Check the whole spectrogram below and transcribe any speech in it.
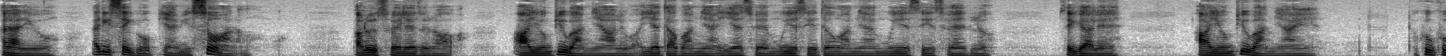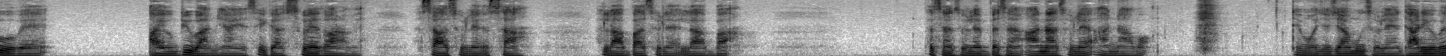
အဲ့ဒါတွေကိုအဲ့ဒီစိတ်ကိုပြန်ပြီးစွန့်ရတာပေါ့ဘာလို့ဆွဲလဲဆိုတော့အာယုံပြုတ်ပါများလို့ပေါ့အရက်တော့ပါများအရက်ဆွဲမူရစေသုံးပါများမူရစေဆွဲလို့စိတ်ကလည်းအာယုံပြုတ်ပါများရင်တစ်ခုခုပဲအာယုံပြုတ်ပါများရင်စိတ်ကဆွဲသွားတာပဲအစာဆိုလဲအစာအလားပါဆိုလဲအလားပါပတ်စံဆိုလဲပတ်စံအာနာဆိုလဲအာနာပေါ့ တင်မောကြကြမှုဆိုလဲဒါတွေကိုပဲ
